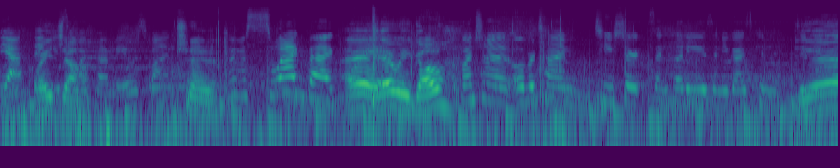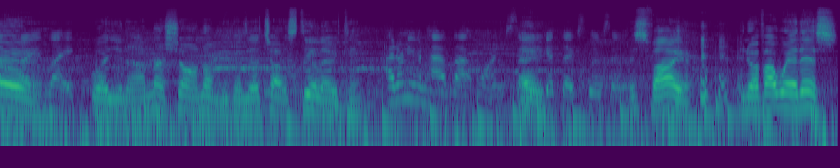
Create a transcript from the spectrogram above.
Yeah, thank Great you job. so much for having me. It was fun. Appreciate it. We have a swag bag for Hey, you. there we go. A bunch of overtime t-shirts and hoodies, and you guys can dig up Yeah. you like. Well, you know, I'm not showing them because they'll try to steal everything. I don't even have that one, so Hey. you get the exclusive. It's fire. you know, if I wear this,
